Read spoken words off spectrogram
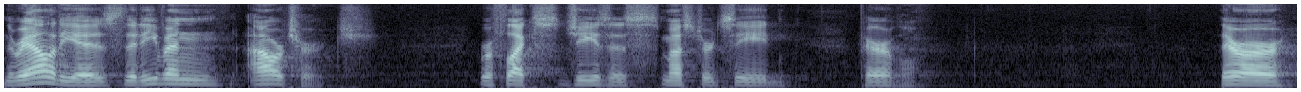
The reality is that even our church reflects Jesus' mustard seed parable. There are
